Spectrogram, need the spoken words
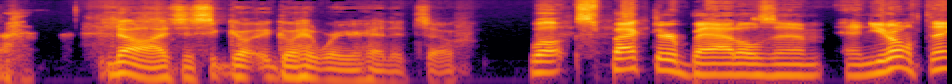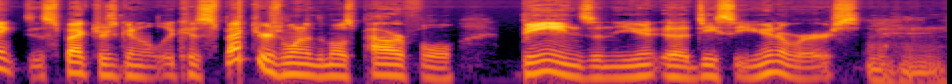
ahead. No, I just go go ahead where you're headed. So Well, Spectre battles him, and you don't think Spectre's going to because Spectre's one of the most powerful beings in the uh, DC universe, mhm.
